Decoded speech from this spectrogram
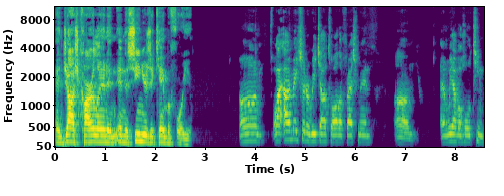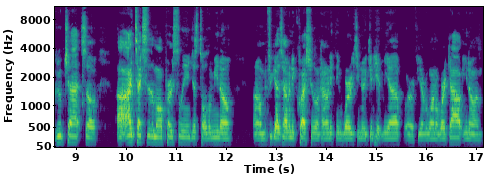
and Josh Carlin and, and the seniors that came before you? Um, well, I, make sure to reach out to all the freshmen, um, and we have a whole team group chat. So uh, I texted them all personally and just told them, you know, um, if you guys have any questions on how anything works, you know, you can hit me up, or if you ever want to work out, you know, I'm,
